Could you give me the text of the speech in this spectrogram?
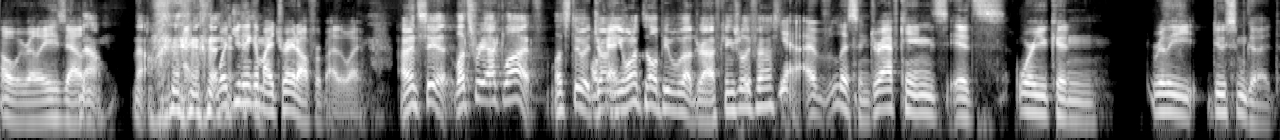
Oh, really? He's out. No, no. what do you think of my trade offer, by the way? I didn't see it. Let's react live. Let's do it, Johnny. Okay. You want to tell people about DraftKings really fast? Yeah, I've, listen, DraftKings, it's where you can really do some good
